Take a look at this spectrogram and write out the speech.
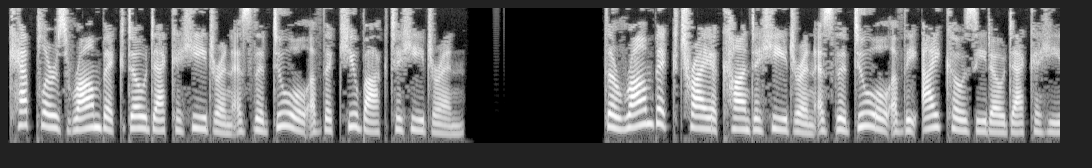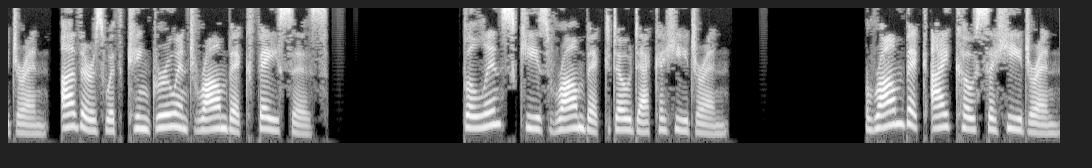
Kepler's rhombic dodecahedron is the dual of the cuboctahedron. The rhombic triacontahedron is the dual of the icosidodecahedron, others with congruent rhombic faces. Bilinski's rhombic dodecahedron Rhombic icosahedron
